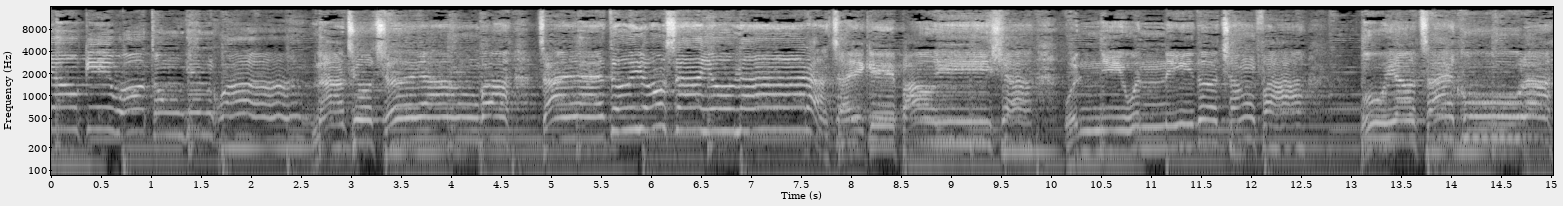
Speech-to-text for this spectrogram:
要给我通电话。那就这样吧，再爱都有啥有那，再给抱一下，吻一吻你的长发。不要再哭了，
